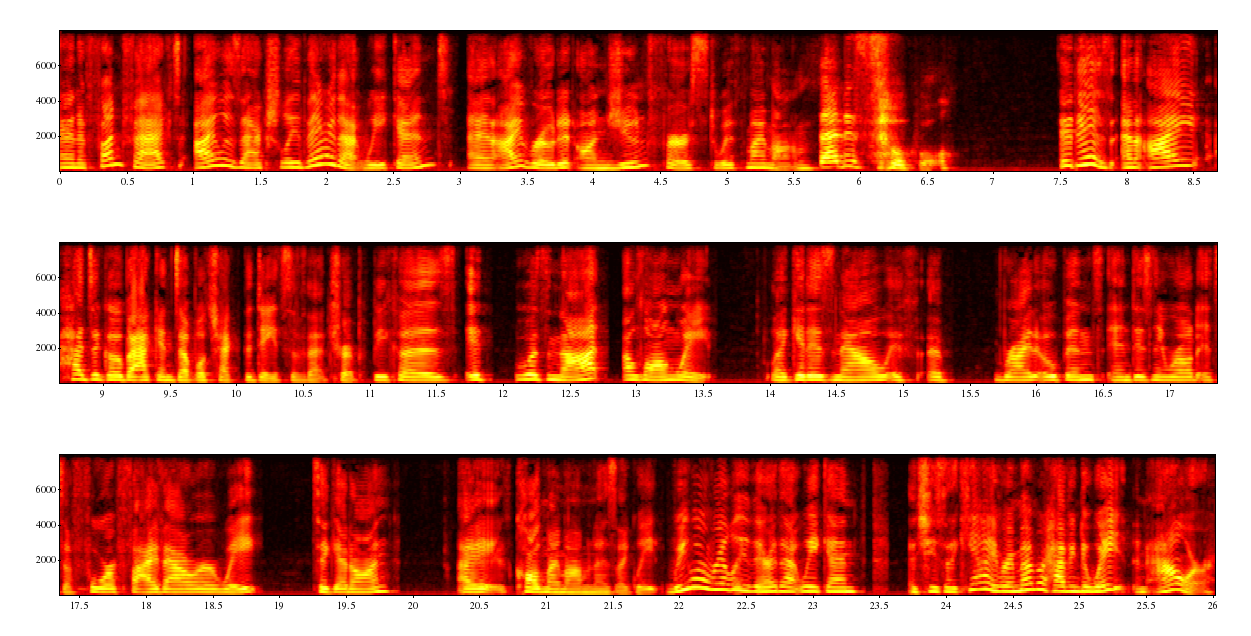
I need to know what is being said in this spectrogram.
And a fun fact I was actually there that weekend and I wrote it on June 1st with my mom. That is so cool. It is. And I had to go back and double check the dates of that trip because it was not a long wait like it is now. If a ride opens in Disney World, it's a four or five hour wait to get on. I called my mom and I was like, wait, we were really there that weekend? And she's like, yeah, I remember having to wait an hour.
